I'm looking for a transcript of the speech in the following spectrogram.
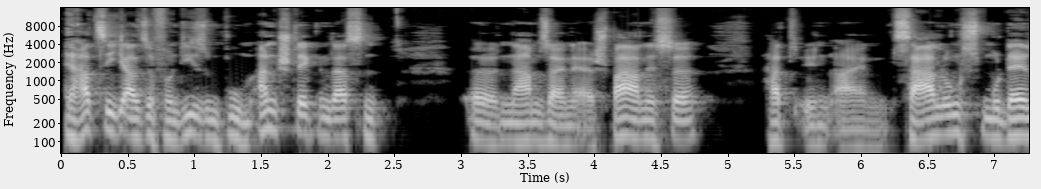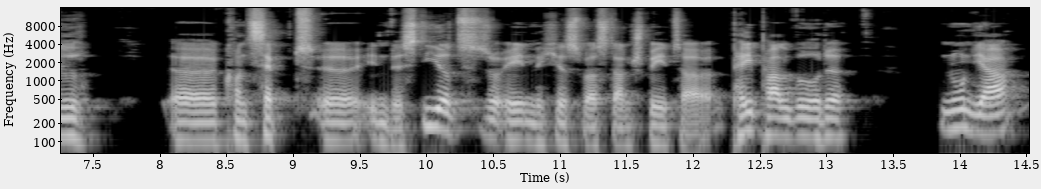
Er hat sich also von diesem Boom anstecken lassen, äh, nahm seine Ersparnisse, hat in ein Zahlungsmodell äh, Konzept äh, investiert, so ähnliches, was dann später PayPal wurde. Nun ja,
